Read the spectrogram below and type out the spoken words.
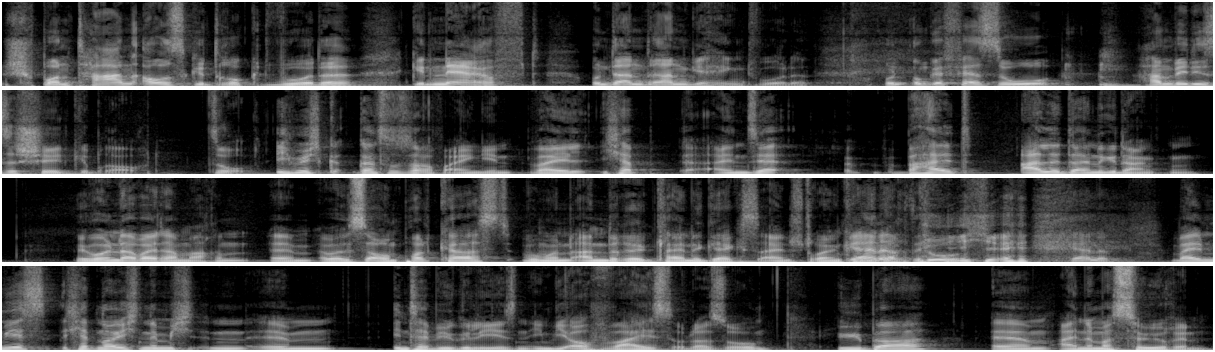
spontan ausgedruckt wurde, genervt und dann dran gehängt wurde. Und ungefähr so haben wir dieses Schild gebraucht. So, Ich möchte ganz kurz darauf eingehen, weil ich habe ein sehr. Behalt alle deine Gedanken. Wir wollen da weitermachen, ähm, aber es ist auch ein Podcast, wo man andere kleine Gags einstreuen kann. Gerne, du. gerne. Weil mir ist, ich habe neulich nämlich ein ähm, Interview gelesen, irgendwie auf Weiß oder so, über ähm, eine Masseurin.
